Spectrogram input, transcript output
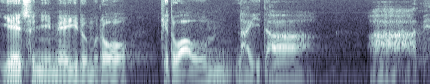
예수님의 이름으로 기도하옵나이다. 아멘.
